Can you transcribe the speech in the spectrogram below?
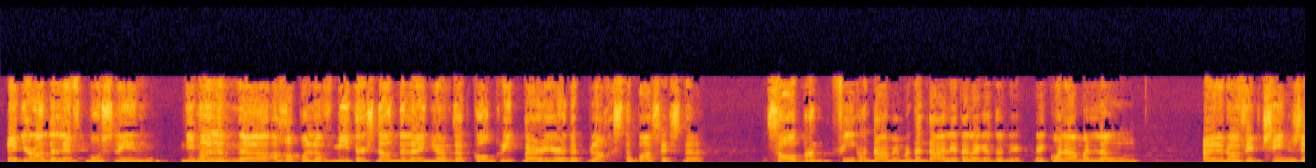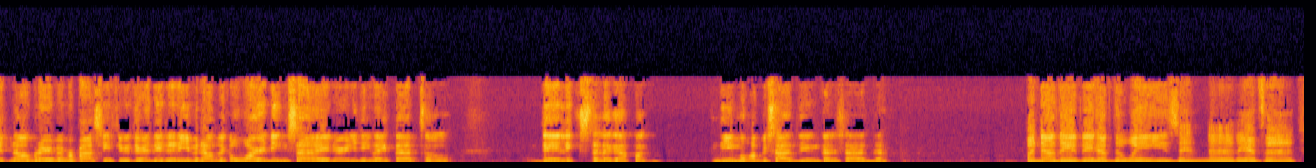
and you're on the leftmost lane, hindi mo alam na a couple of meters down the line you have that concrete barrier that blocks the buses na sobrang feeling ko dami madadali talaga dun eh. Like wala man lang I don't know if they've changed it now, but I remember passing through there and they didn't even have like a warning sign or anything like that. So delix talaga pag hindi mo kabisado yung kalsada. But now they they have the Waze and uh, they have the,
